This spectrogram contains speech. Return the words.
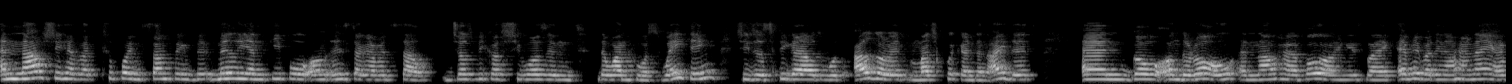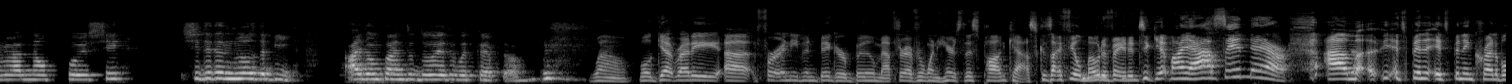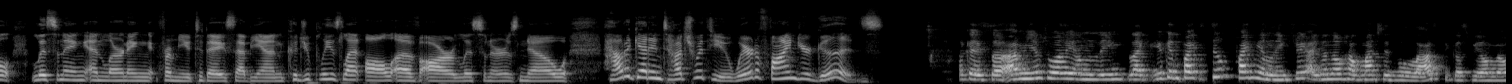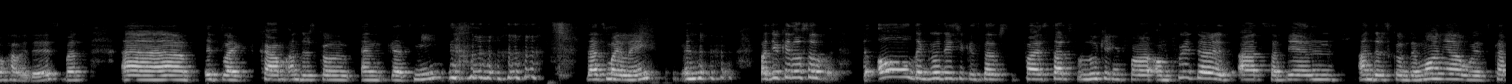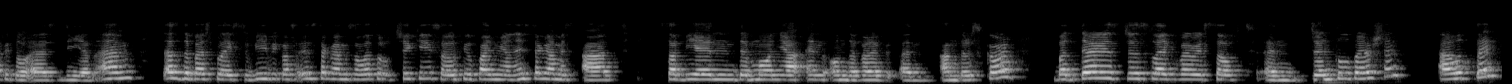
and now she has like two point something million people on instagram itself. Just because she wasn't the one who was waiting she just figured out what algorithm much quicker than i did and go on the roll. And now her following is like everybody know her name everyone know who is she. She didn't lose the beat I don't plan to do it with crypto. wow. Well, get ready uh, for an even bigger boom after everyone hears this podcast because I feel motivated to get my ass in there. Um, yeah. It's been it's been incredible listening and learning from you today, Sabien. Could you please let all of our listeners know how to get in touch with you, where to find your goods? Okay, so I'm usually on link, like you can find still find me on Linktree. I don't know how much it will last because we all know how it is, but uh, it's like come underscore and get me. That's my link. but you can also the, all the goodies you can start start looking for on Twitter. It's at Sabien underscore DeMonia with capital S D and M. That's the best place to be because Instagram is a little tricky. So if you find me on Instagram, it's at Sabien DeMonia and on the verb and underscore. But there is just like very soft and gentle version, I would say.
